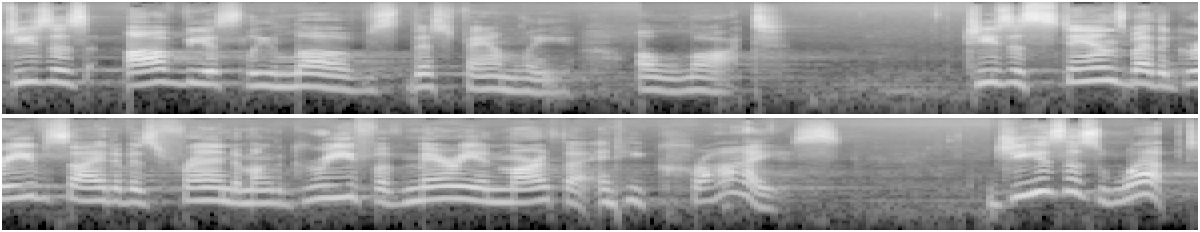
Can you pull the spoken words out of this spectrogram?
Jesus obviously loves this family a lot. Jesus stands by the graveside of his friend among the grief of Mary and Martha, and he cries. Jesus wept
